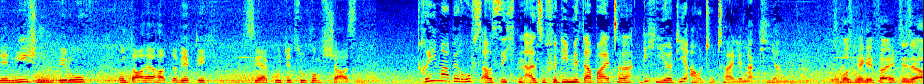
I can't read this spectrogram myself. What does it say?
ein Nischenberuf und daher hat er wirklich sehr gute Zukunftschancen. Prima Berufsaussichten also für die Mitarbeiter, die hier die Autoteile lackieren. Also was mir gefällt, dieser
